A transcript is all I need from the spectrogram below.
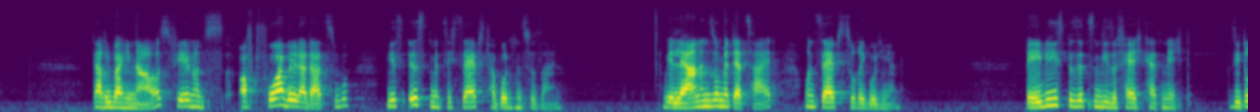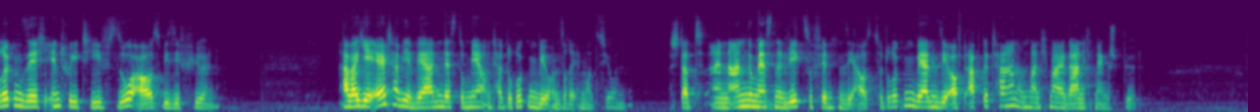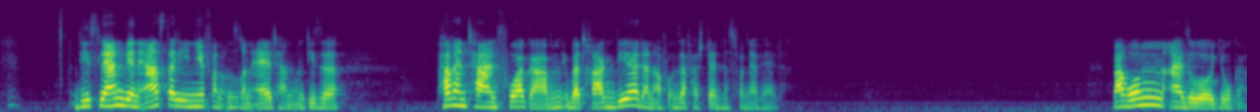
Darüber hinaus fehlen uns oft Vorbilder dazu, wie es ist, mit sich selbst verbunden zu sein. Wir lernen so mit der Zeit, uns selbst zu regulieren. Babys besitzen diese Fähigkeit nicht. Sie drücken sich intuitiv so aus, wie sie fühlen. Aber je älter wir werden, desto mehr unterdrücken wir unsere Emotionen. Statt einen angemessenen Weg zu finden, sie auszudrücken, werden sie oft abgetan und manchmal gar nicht mehr gespürt. Dies lernen wir in erster Linie von unseren Eltern und diese parentalen Vorgaben übertragen wir dann auf unser Verständnis von der Welt. Warum also Yoga?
